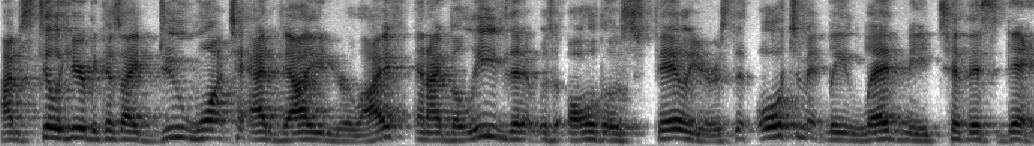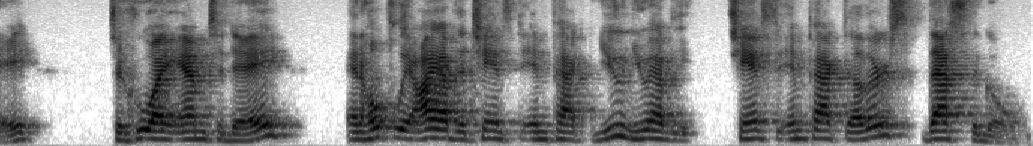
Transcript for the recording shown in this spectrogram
I'm still here because I do want to add value to your life. And I believe that it was all those failures that ultimately led me to this day, to who I am today. And hopefully I have the chance to impact you and you have the chance to impact others. That's the goal.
